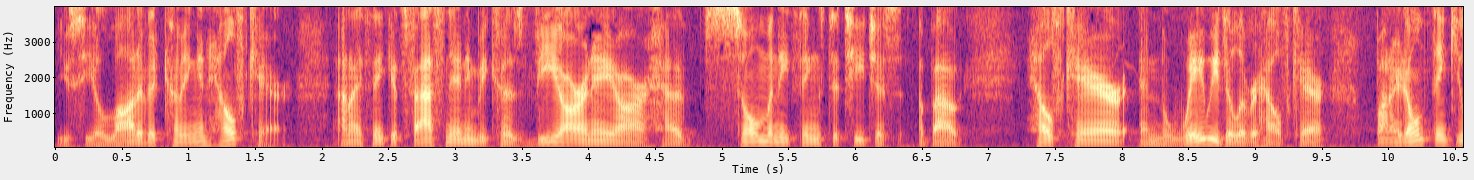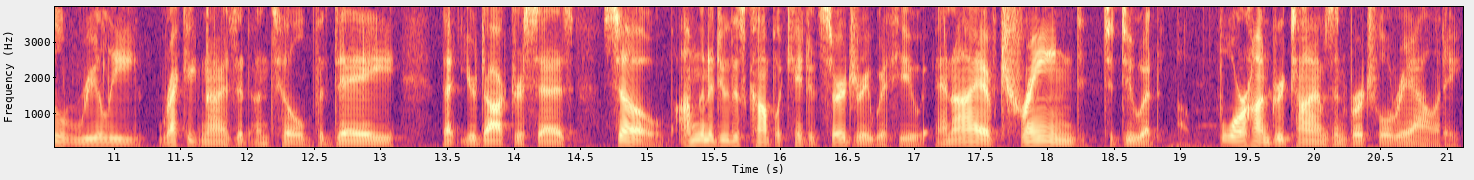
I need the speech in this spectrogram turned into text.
You see a lot of it coming in healthcare. And I think it's fascinating because VR and AR have so many things to teach us about healthcare and the way we deliver healthcare. But I don't think you'll really recognize it until the day that your doctor says, So, I'm going to do this complicated surgery with you, and I have trained to do it 400 times in virtual reality.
